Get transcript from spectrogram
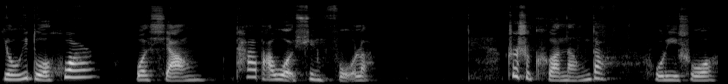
有一朵花儿，我想它把我驯服了。这是可能的。”狐狸说：“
